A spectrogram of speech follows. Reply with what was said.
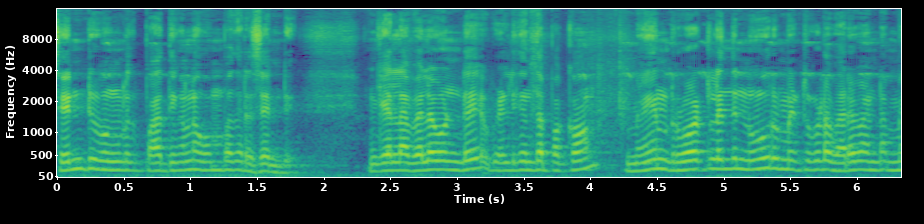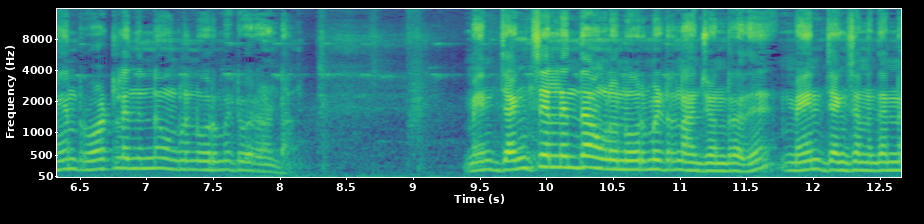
சென்ட் உங்களுக்கு பார்த்தீங்கன்னா ஒன்பதரை சென்ட் இங்கே எல்லாம் விலை உண்டு. வெள்ளிச்சந்த பக்கம். மெயின் ரோட்லேருந்து நூறு மீட்ரு கூட வர வேண்டாம். மெயின் ரோட்லேருந்து உங்களுக்கு நூறு மீட்ரு வர வேண்டாம். மெயின் ஜங்ஷன்லேருந்து தான் உங்களுக்கு நூறு மீட்ரு நான் சொல்கிறது மெயின் ஜங்ஷன் தான்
